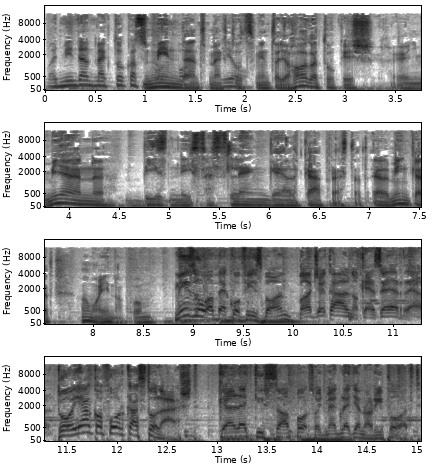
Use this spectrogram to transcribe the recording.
vagy mindent megtudok a? Mindent megtudsz, Jó. mint hogy a hallgatók is, hogy milyen business slanggel kápráztat el minket a mai napom. Mizó a back office-ban? Budgetálnak ezerrel? Tolják a forecastolást? Kell egy kis szapport, hogy meglegyen a riport?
